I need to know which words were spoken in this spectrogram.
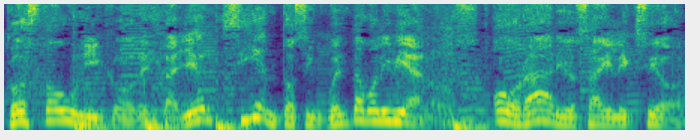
Costo único del taller 150 bolivianos. Horarios a elección.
